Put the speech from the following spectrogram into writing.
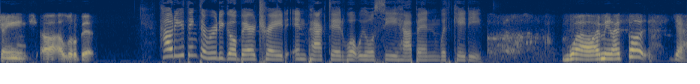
change uh, a little bit. How do you think the Rudy Gobert trade impacted what we will see happen with KD? Well, I mean, I thought, yeah,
